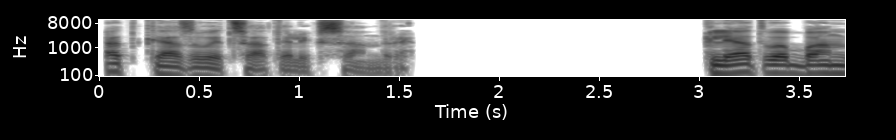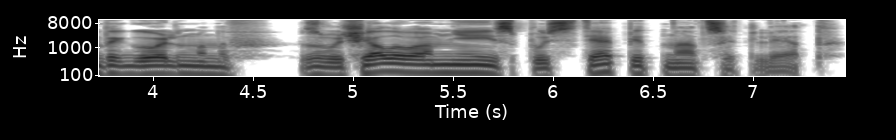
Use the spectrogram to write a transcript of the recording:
отказывается от Александры. Клятва банды Гольдманов звучала во мне и спустя 15 лет.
